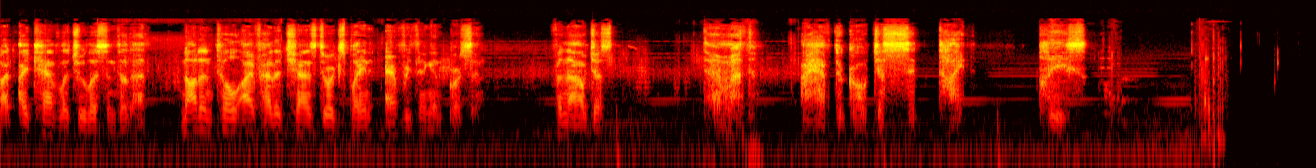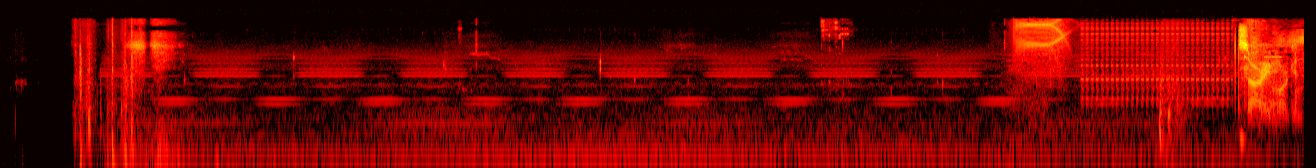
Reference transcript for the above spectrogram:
but I can't let you listen to that. Not until I've had a chance to explain everything in person. For now, just. Damn it. I have to go. Just sit tight. Please. Sorry, Morgan.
